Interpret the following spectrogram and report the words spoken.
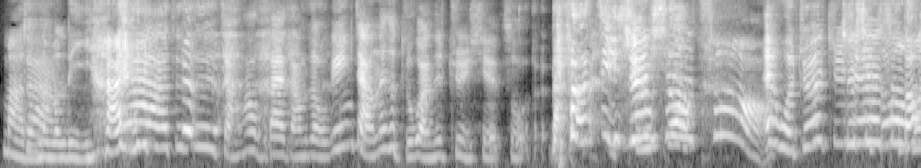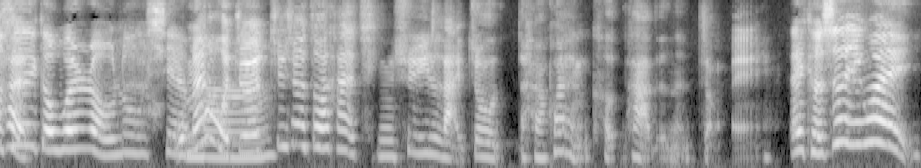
骂的那么厉害。对啊，就是讲话不带脏字。我跟你讲，那个主管是巨蟹座的，巨蟹座。哎，我觉得巨蟹座都是一个温柔路线。没有，我觉得巨蟹座他的情绪一来就很会很可怕的那种。哎哎，可是因为。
